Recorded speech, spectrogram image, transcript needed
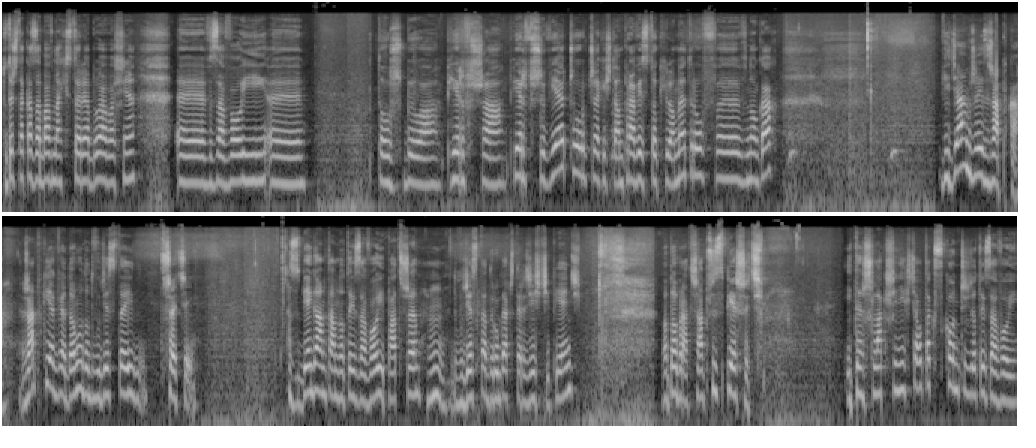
Tu też taka zabawna historia była właśnie e, w Zawoi. To już była pierwsza, pierwszy wieczór, czy jakieś tam prawie 100 kilometrów w nogach. Wiedziałam, że jest żabka. Żabki, jak wiadomo, do 23. Zbiegam tam do tej zawoi, patrzę, hmm, 22.45. No dobra, trzeba przyspieszyć. I ten szlak się nie chciał tak skończyć do tej zawoi.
